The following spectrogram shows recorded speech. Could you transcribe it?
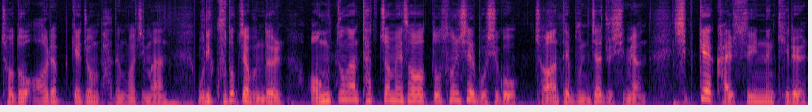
저도 어렵게 좀 받은 거지만 우리 구독자분들 엉뚱한 타점에서 또 손실 보시고 저한테 문자 주시면 쉽게 갈 수 있는 길을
